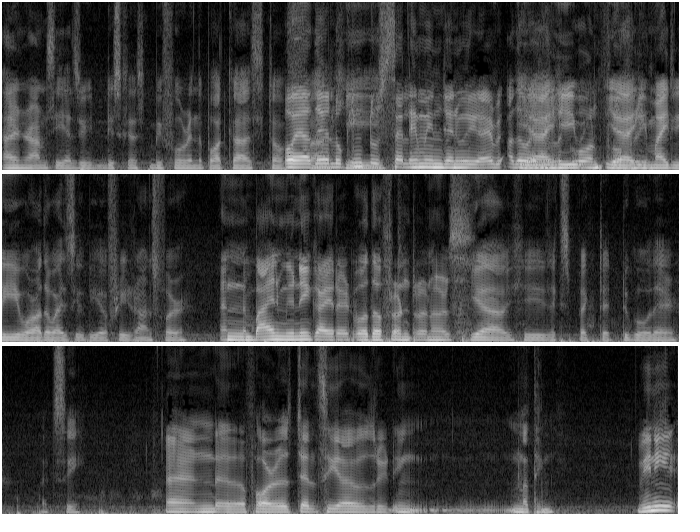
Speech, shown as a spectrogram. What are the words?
Aaron Ramsey, as we discussed before in the podcast. Of, Oh yeah, they're uh, looking to sell him in January. Otherwise, yeah, he he will go on for yeah free. he might leave, or otherwise he'll be a free transfer. And Bayern Munich, I read, were the front runners. Yeah, he's expected to go there. Let's see. And uh, for Chelsea, I was reading nothing. We need.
